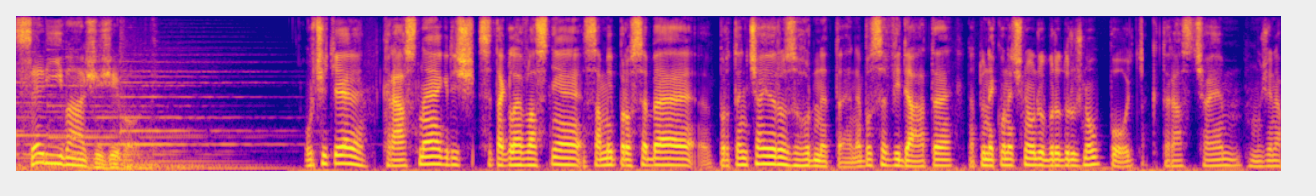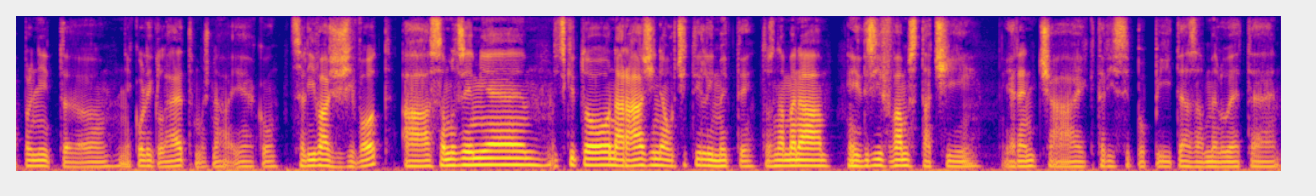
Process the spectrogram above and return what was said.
celý váš život. Určitě je krásné, když se takhle vlastně sami pro sebe pro ten čaj rozhodnete, nebo se vydáte na tu nekonečnou dobrodružnou poď, která s čajem může naplnit eh, několik let, možná i jako celý váš život. A samozřejmě vždycky to naráží na určitý limity. To znamená, nejdřív vám stačí jeden čaj, který si popíte a zamilujete.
